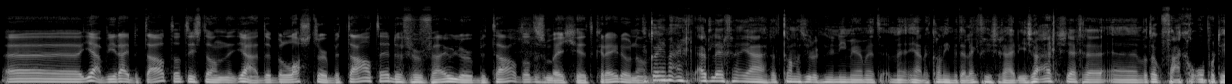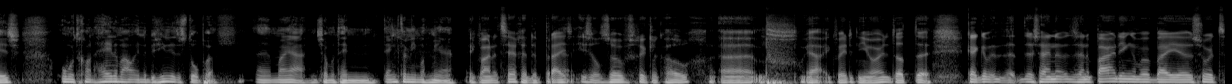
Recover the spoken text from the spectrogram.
Eh, ja, wie rijdt betaalt, dat is dan ja, de belaster betaalt, hè, de vervuiler betaalt. Dat is een beetje het credo dan. Dan kan je me eigenlijk uitleggen, ja, dat kan natuurlijk nu niet meer met, met- ja, dat kan niet met elektrisch rijden. Je zou eigenlijk zeggen, eh, wat ook vaak geopperd is, om het gewoon helemaal in de benzine te stoppen. Eh, maar ja, zometeen denkt er niemand meer. Ik wou net zeggen, de prijs Ja. is al zo verschrikkelijk hoog. Pff, ja, ik weet het niet hoor. Dat, kijk, er zijn, er zijn een paar dingen waarbij je een soort,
